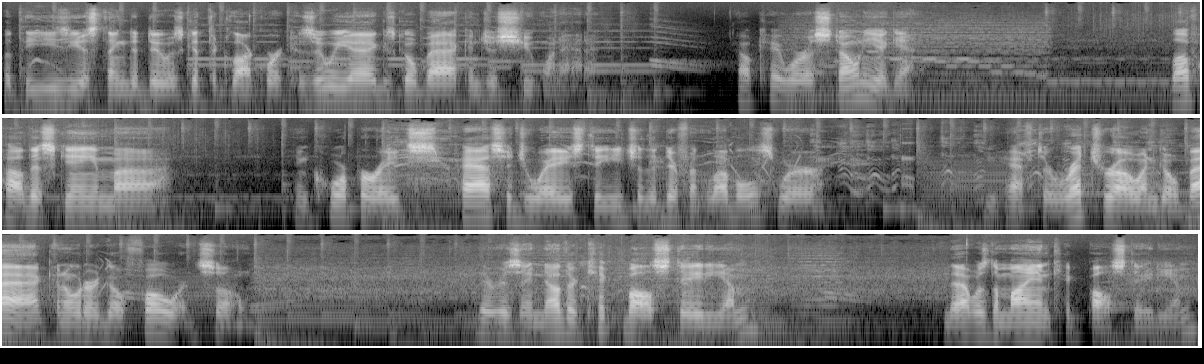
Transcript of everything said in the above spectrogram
But the easiest thing to do is get the Clockwork Kazooie eggs, go back, and just shoot one at it. Okay, we're a Stony again. Love how this game uh, incorporates passageways to each of the different levels where you have to retro and go back in order to go forward. So there is another kickball stadium. That was the Mayan kickball stadium.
